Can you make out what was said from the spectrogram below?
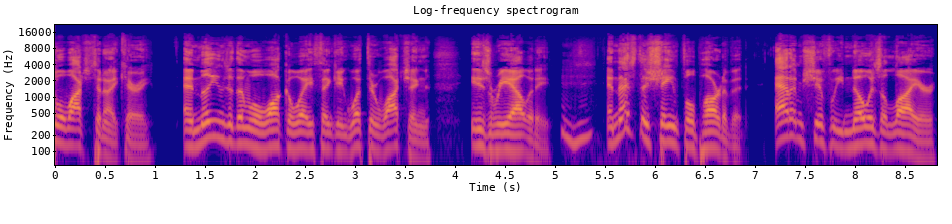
will watch tonight, Carrie, and millions of them will walk away thinking what they're watching is reality. Mm-hmm. And that's the shameful part of it. Adam Schiff, we know, is a liar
